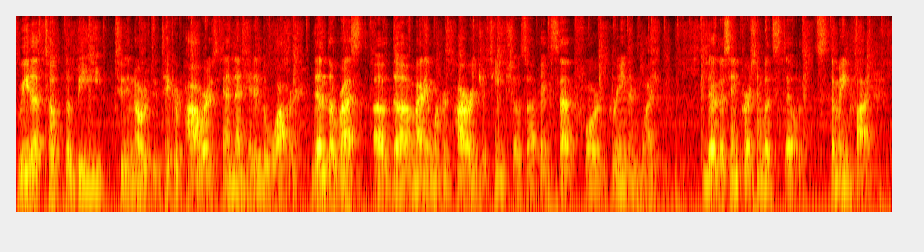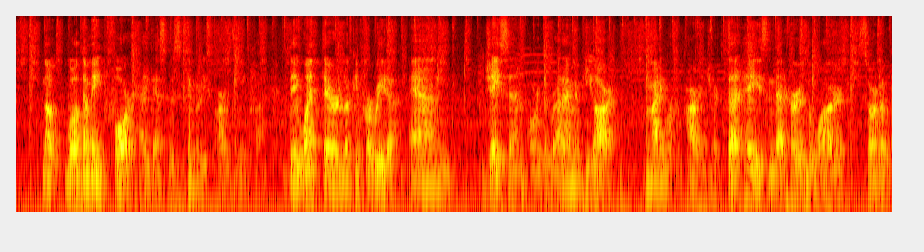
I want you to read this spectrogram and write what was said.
Rita took the bee to in order to take her powers and then hit in the water. Then the rest of the Mighty Morphin Power Ranger team shows up except for green and white. They're the same person but still, it's the main five. No, well the main four I guess because Kimberly's part of the main five. They went there looking for Rita and Jason or the Red MMPR, Mighty Morphin Power Ranger, said, hey isn't that her in the water? Sort of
